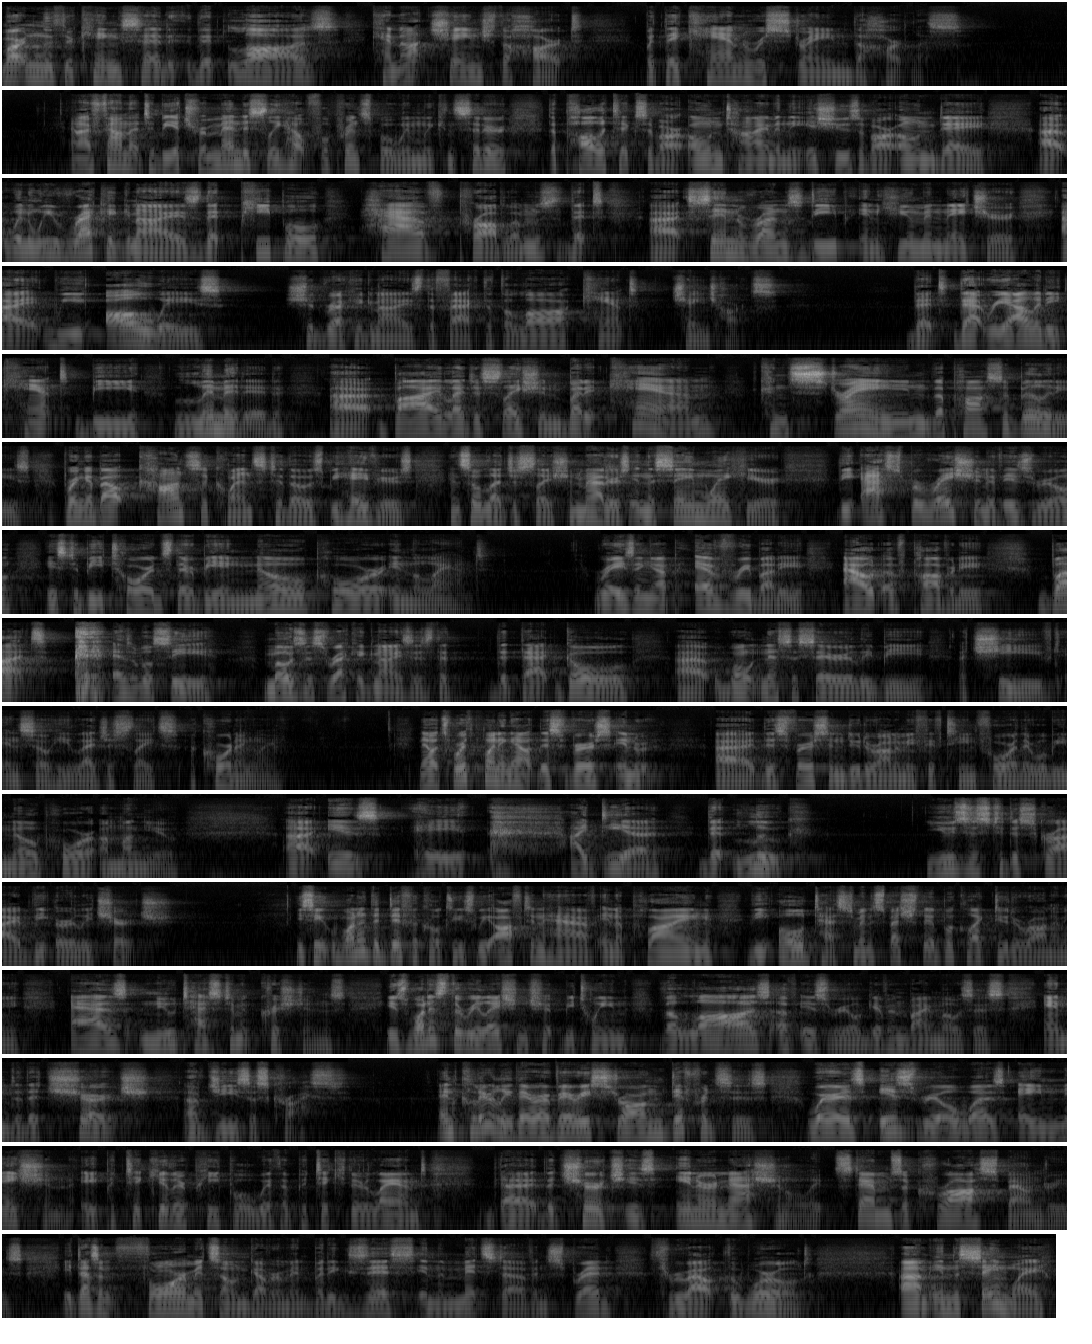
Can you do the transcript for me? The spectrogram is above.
Martin Luther King said that laws cannot change the heart, but they can restrain the heartless. And I've found that to be a tremendously helpful principle when we consider the politics of our own time and the issues of our own day. Uh, when we recognize that people have problems, that uh, sin runs deep in human nature, uh, we always should recognize the fact that the law can't change hearts that that reality can't be limited uh, by legislation, but it can constrain the possibilities, bring about consequence to those behaviors, and so legislation matters. In the same way, here, the aspiration of Israel is to be towards there being no poor in the land, raising up everybody out of poverty. But, as we'll see, Moses recognizes that that that goal uh, won't necessarily be achieved, and so he legislates accordingly. Now, it's worth pointing out this verse in, uh, this verse in Deuteronomy 15:4, there will be no poor among you, uh, is a idea that Luke uses to describe the early church. You see, one of the difficulties we often have in applying the Old Testament, especially a book like Deuteronomy, as New Testament Christians is what is the relationship between the laws of Israel given by Moses and the church of Jesus Christ? And clearly, there are very strong differences. Whereas Israel was a nation, a particular people with a particular land, uh, the church is international. It stems across boundaries. It doesn't form its own government, but exists in the midst of and spread throughout the world. Um, in the same way,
